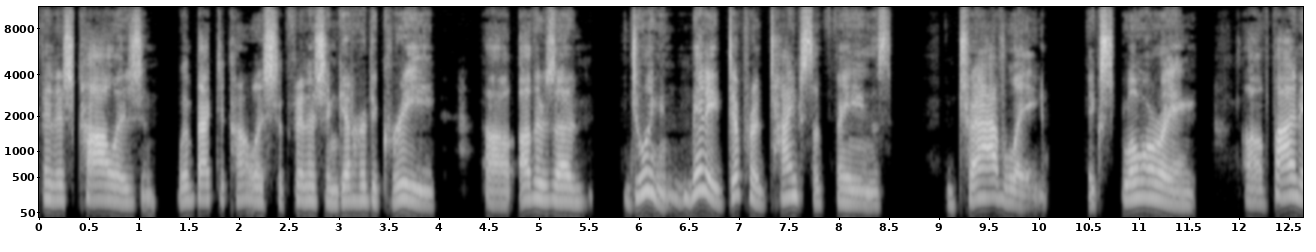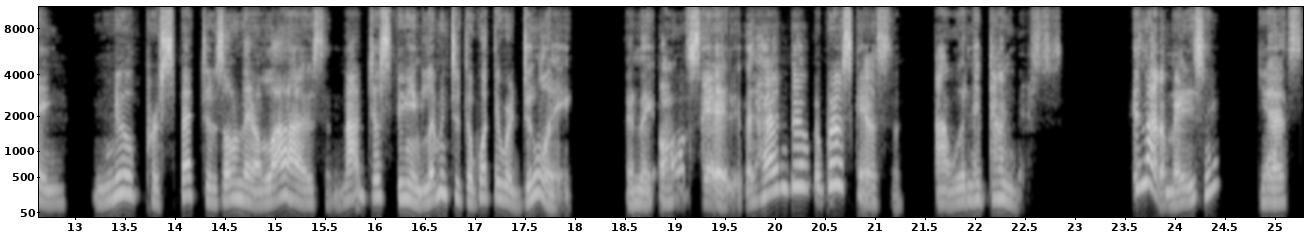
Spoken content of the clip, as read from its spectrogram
finished college and went back to college to finish and get her degree. Uh, others are doing many different types of things, traveling, exploring, uh, finding new perspectives on their lives and not just being limited to what they were doing. And they all said, if it hadn't been for breast cancer, I wouldn't have done this. Isn't that amazing? Yes.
